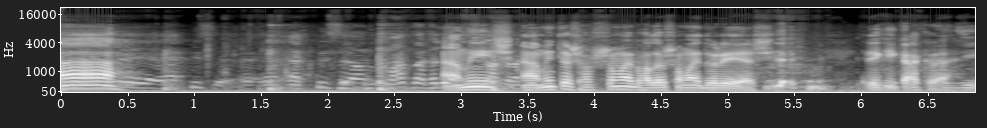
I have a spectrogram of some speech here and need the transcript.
আহ, আমি আমি তো সবসময় ভালো সময় ধরে আসি। এটা কি কাকড়া? জি।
